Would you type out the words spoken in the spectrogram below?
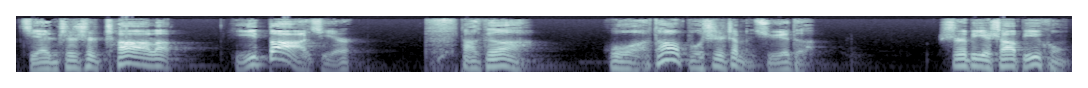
简直是差了一大截儿！大哥，我倒不是这么觉得。”石壁杀鼻孔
